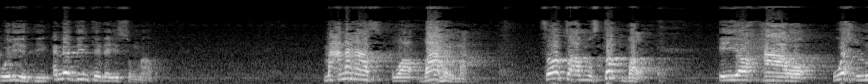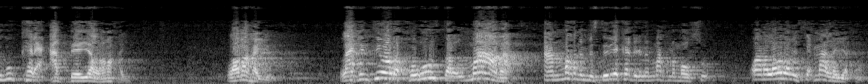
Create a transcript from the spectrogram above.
weliya diin. Ana diintayda ii macnahaas waa daahir maha sababto a mustaqbal iyo xaalo wax lagu kala caddeeya lama hayo. Lama hayo. Laakiin tii hore xuruufta maada aan marna masteriye ka dhignay marna mawsuuc waana labadaba isticmaal la yaqaan.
